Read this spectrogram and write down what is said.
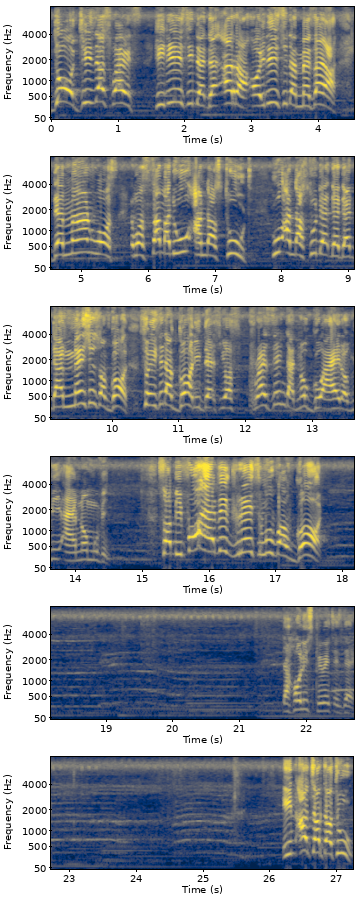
Though Jesus Christ he didn't see the, the error or he didn't see the Messiah. The man was was somebody who understood, who understood the, the, the dimensions of God. So he said that God, if there's your presence that not go ahead of me, I am not moving. So before every great move of God, the Holy Spirit is there. In Acts chapter 2,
